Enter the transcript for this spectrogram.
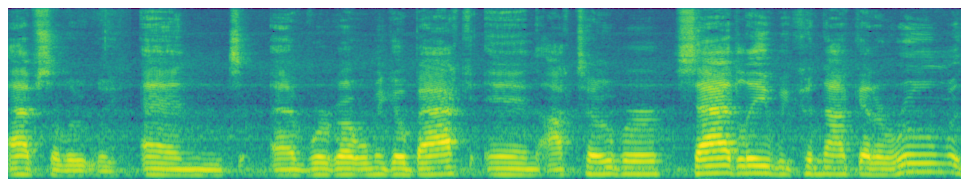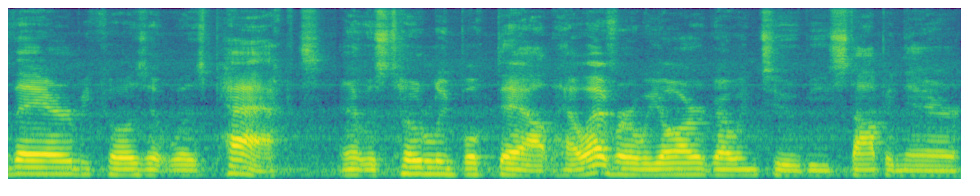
Absolutely, and uh, we're go when we go back in October. Sadly, we could not get a room there because it was packed and it was totally booked out. However, we are going to be stopping there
